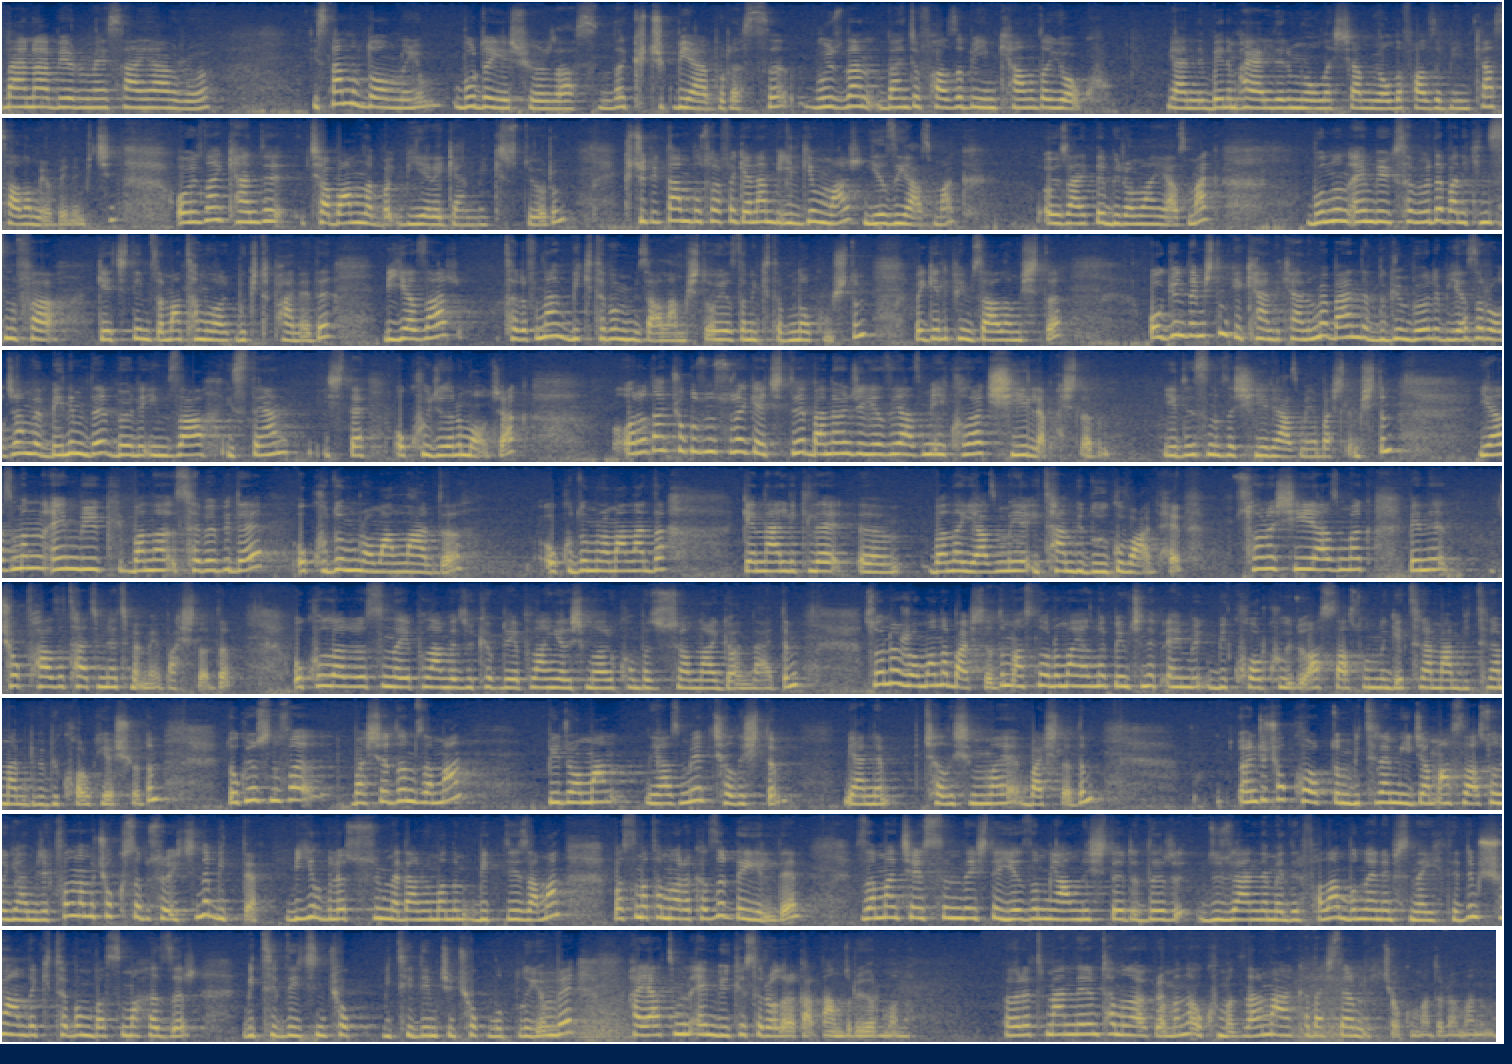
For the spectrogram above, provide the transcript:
Ben Rabia Rümeysa Yavru. İstanbul doğumluyum. Burada yaşıyoruz aslında. Küçük bir yer burası. Bu yüzden bence fazla bir imkanı da yok. Yani benim hayallerime ulaşacağım yolda fazla bir imkan sağlamıyor benim için. O yüzden kendi çabamla bir yere gelmek istiyorum. Küçüklükten bu tarafa gelen bir ilgim var. Yazı yazmak. Özellikle bir roman yazmak. Bunun en büyük sebebi de ben ikinci sınıfa geçtiğim zaman tam olarak bu kütüphanede bir yazar tarafından bir kitabım imzalanmıştı. O yazarın kitabını okumuştum ve gelip imzalamıştı. O gün demiştim ki kendi kendime ben de bugün böyle bir yazar olacağım ve benim de böyle imza isteyen işte okuyucularım olacak. Oradan çok uzun süre geçti. Ben önce yazı yazmaya ilk olarak şiirle başladım. 7. sınıfta şiir yazmaya başlamıştım. Yazmanın en büyük bana sebebi de okuduğum romanlardı. Okuduğum romanlarda genellikle bana yazmaya iten bir duygu vardı hep. Sonra şiir yazmak beni çok fazla tatmin etmemeye başladı. Okullar arasında yapılan ve Züköp'te yapılan yarışmalara kompozisyonlar gönderdim. Sonra romana başladım. Aslında roman yazmak benim için hep en büyük bir korkuydu. Asla sonunu getiremem, bitiremem gibi bir korku yaşıyordum. 9. sınıfa başladığım zaman bir roman yazmaya çalıştım. Yani çalışmaya başladım. Önce çok korktum, bitiremeyeceğim, asla sonu gelmeyecek falan ama çok kısa bir süre içinde bitti. Bir yıl bile sürmeden romanım bittiği zaman basıma tam olarak hazır değildi. Zaman içerisinde işte yazım yanlışlarıdır, düzenlemedir falan bunların hepsine getirdim. Şu anda kitabım basıma hazır. Bitirdiği için çok bitirdiğim için çok mutluyum ve hayatımın en büyük eseri olarak adlandırıyorum onu. Öğretmenlerim tam olarak romanı okumadılar ama arkadaşlarım da hiç okumadı romanımı.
